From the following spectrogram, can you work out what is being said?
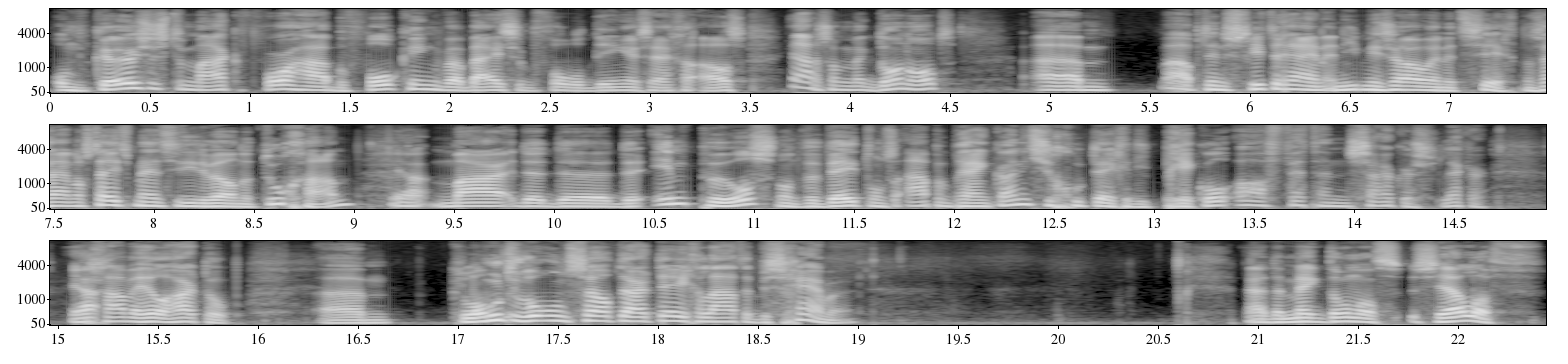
om keuzes te maken voor haar bevolking, waarbij ze bijvoorbeeld dingen zeggen als, ja, zo'n McDonald's, ehm, maar op het industrieterrein en niet meer zo in het zicht. Dan zijn er nog steeds mensen die er wel naartoe gaan, Ja. maar de, de, de impuls, want we weten ons apenbrein kan niet zo goed tegen die prikkel, oh vet en suikers, lekker. Ja. Daar gaan we heel hard op. Klopt. Moeten we onszelf daartegen laten beschermen? Nou, de McDonald's zelf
